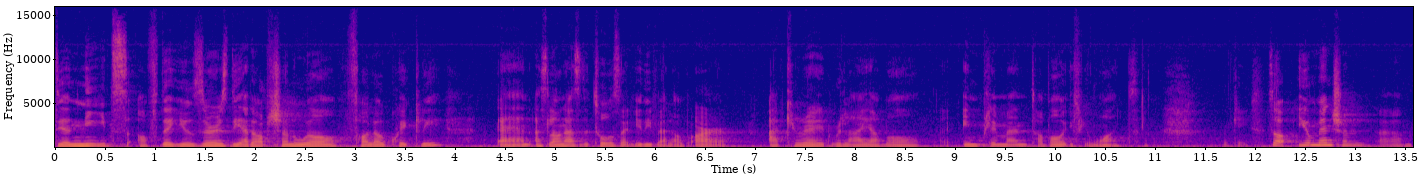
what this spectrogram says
the needs of the users, the adoption will follow quickly. And as long as the tools that you develop are accurate, reliable, implementable if you want. Okay, so you mentioned, um,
